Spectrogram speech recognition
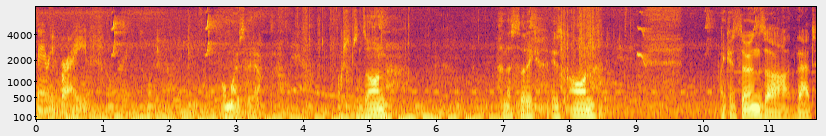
Very brave. Almost there. Oxygen's on. Anesthetic is on. My concerns are that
